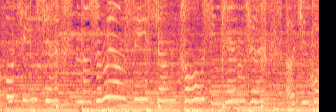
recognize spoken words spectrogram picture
抚琴弦？当时两心相通，心缱绻。而今恍然如。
